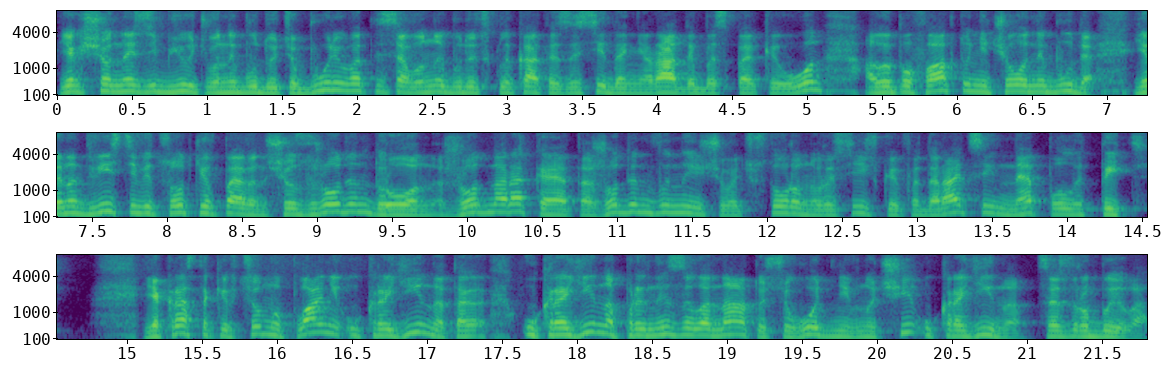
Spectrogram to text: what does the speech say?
Якщо не зіб'ють, вони будуть обурюватися, вони будуть скликати засідання Ради безпеки ООН, але по факту нічого не буде. Я на 200% певен, що жоден дрон, жодна ракета, жоден винищувач в сторону Російської Федерації не полетить. Якраз таки в цьому плані Україна та Україна принизила НАТО сьогодні вночі. Україна це зробила.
